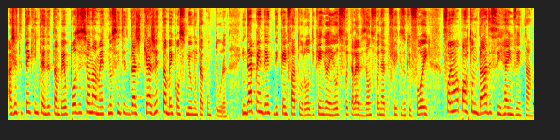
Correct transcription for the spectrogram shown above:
a gente tem que entender também o posicionamento no sentido de que a gente também consumiu muita cultura. Independente de quem faturou, de quem ganhou, se foi televisão, se foi Netflix, o que foi, foi uma oportunidade de se reinventar.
